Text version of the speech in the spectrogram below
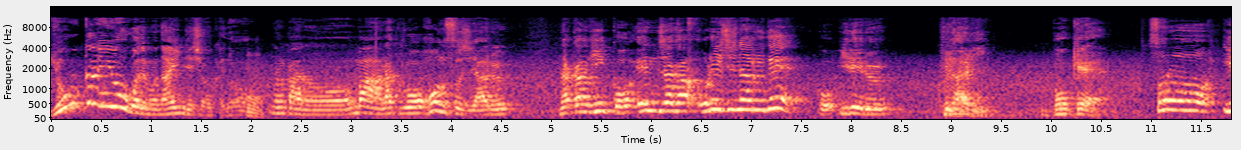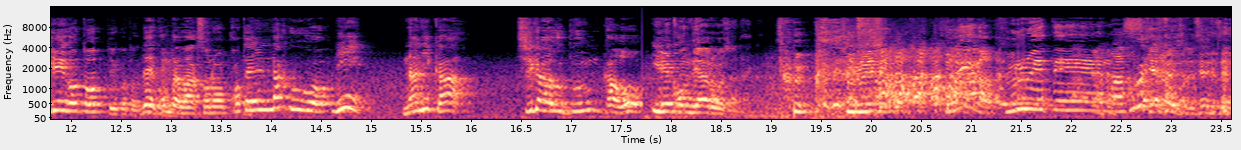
業界用語でもないんでしょうけど、うなんかあのまあ落語本筋ある。中にこう演者がオリジナルでこう入れるくだり、ボケ。その入れ事っていうことで今回はその古典落語に何か違う文化を入れ込んでやろうじゃないか震えて声が震えてますけど全然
